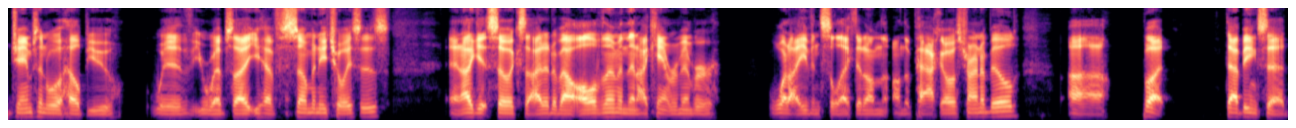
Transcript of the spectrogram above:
Jameson will help you with your website. You have so many choices, and I get so excited about all of them, and then I can't remember what I even selected on the on the pack I was trying to build. Uh, but that being said,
